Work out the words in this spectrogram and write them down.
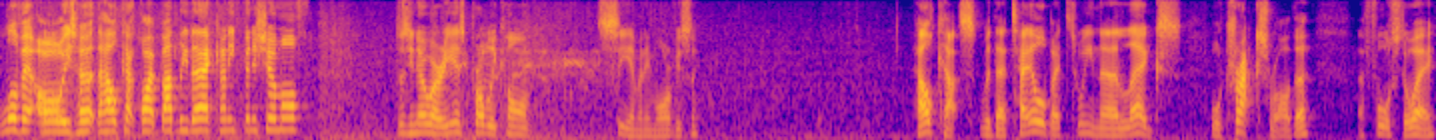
Love it. Oh, he's hurt the Hellcat quite badly there. Can he finish him off? Does he know where he is? Probably can't see him anymore, obviously. Hellcats, with their tail between their legs, or tracks rather, are forced away.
